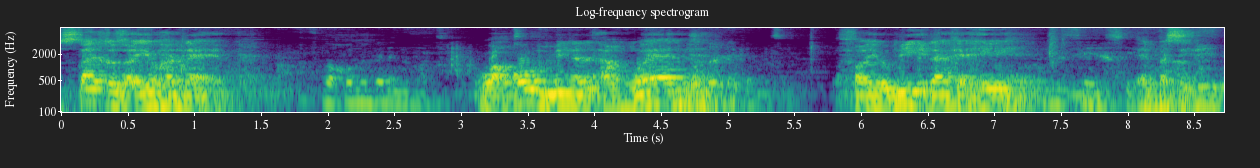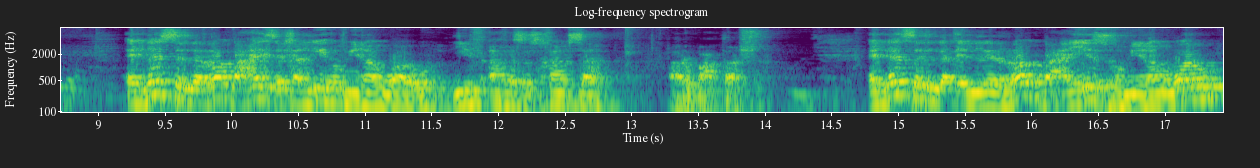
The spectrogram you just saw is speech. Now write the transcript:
استيقظ أيها النائم وقم من الأموات فيضيء لك إيه؟ المسيح. الناس اللي الرب عايز يخليهم ينوروا دي في أفسس 5 14 الناس اللي, اللي الرب عايزهم ينوروا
